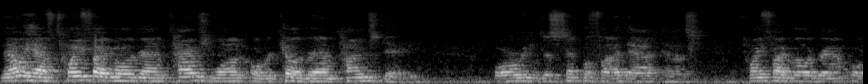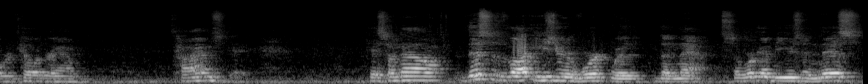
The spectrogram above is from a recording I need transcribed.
Now we have 25 milligram times 1 over kilogram times day. Or we can just simplify that as 25 milligram over kilogram times day. Okay, so now this is a lot easier to work with than that. So we're going to be using this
